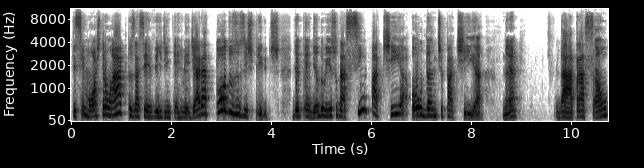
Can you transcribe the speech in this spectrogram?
que se mostram aptos a servir de intermediário a todos os espíritos, dependendo isso da simpatia ou da antipatia, né? da atração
